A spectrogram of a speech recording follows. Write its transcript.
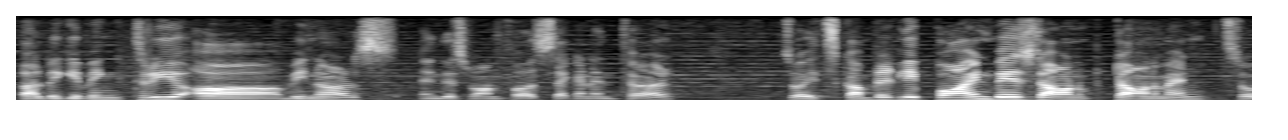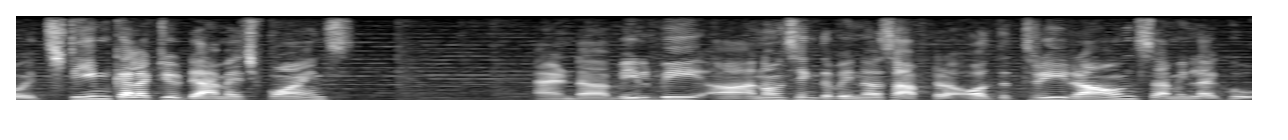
So I'll be giving three uh, winners in this one, first, second, and third. So it's completely point based tournament. So it's team collective damage points and uh, we'll be uh, announcing the winners after all the three rounds i mean like who,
